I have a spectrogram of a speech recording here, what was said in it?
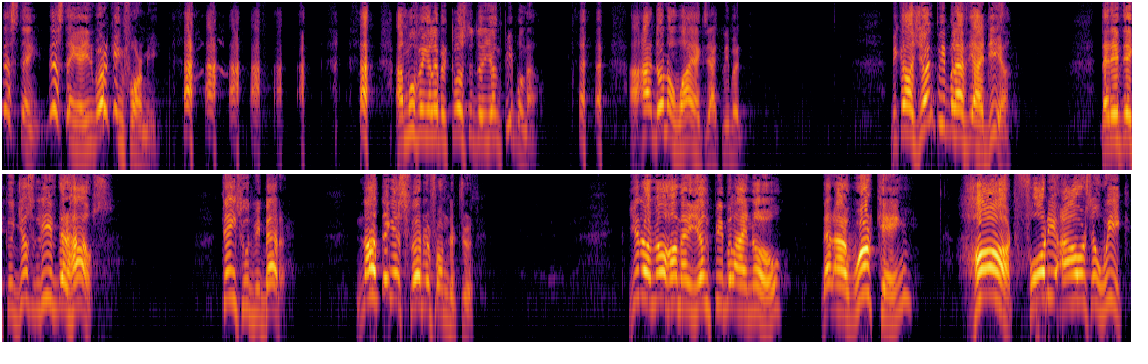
This thing, this thing ain't working for me. I'm moving a little bit closer to the young people now. I don't know why exactly, but because young people have the idea that if they could just leave their house, things would be better. Nothing is further from the truth. You don't know how many young people I know that are working hard 40 hours a week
